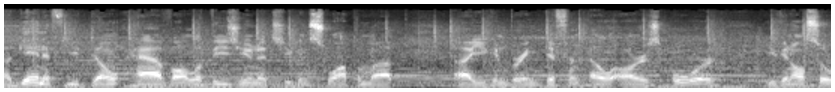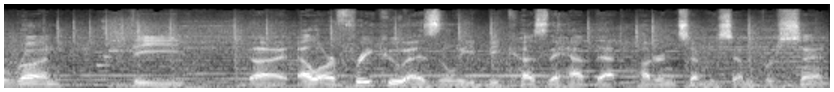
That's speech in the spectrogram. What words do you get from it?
again, if you don't have all of these units, you can swap them up. Uh, you can bring different LRs, or you can also run the uh, LR Frieku as the lead because they have that 177%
